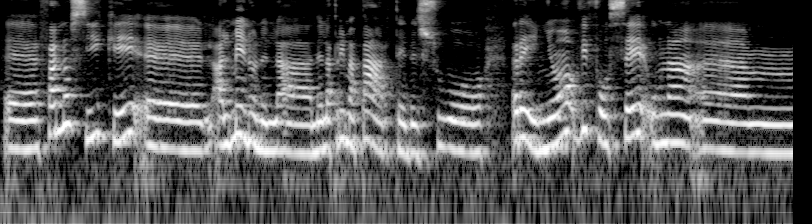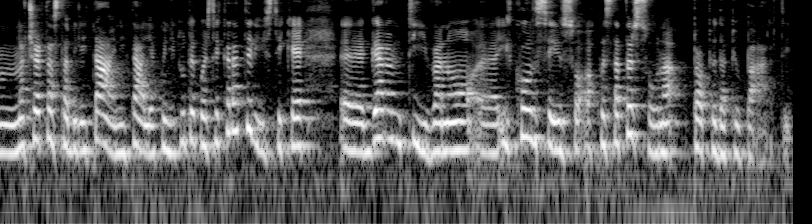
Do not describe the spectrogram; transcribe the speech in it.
eh, fanno sì che eh, almeno nella, nella, prima parte del suo regno vi fosse una, ehm, una, certa stabilità in Italia, quindi tutte queste caratteristiche eh, garantivano eh, il consenso a questa persona proprio da più parti.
